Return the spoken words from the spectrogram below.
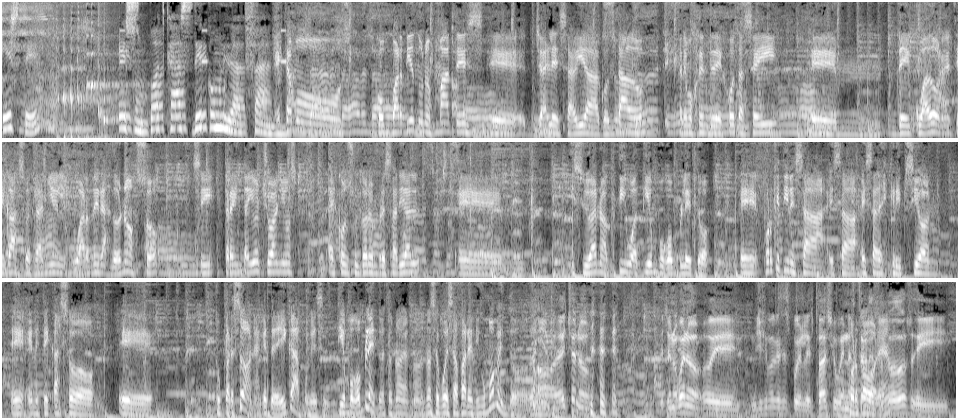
Este es un podcast de comunidad fan. Estamos compartiendo unos mates, eh, ya les había contado. Tenemos gente de JCI, eh, de Ecuador, en este caso es Daniel Guarderas Donoso, ¿sí? 38 años, es consultor empresarial eh, y ciudadano activo a tiempo completo. Eh, ¿Por qué tiene esa, esa, esa descripción, en este caso, tu persona, qué te dedicas? Porque es tiempo completo, esto no, no- no se puede zafar en ningún momento, Daniel. No, de hecho no. De hecho no. Bueno, eh, muchísimas gracias por el espacio. Buenas Por tardes favor, a ¿eh? todos. Y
